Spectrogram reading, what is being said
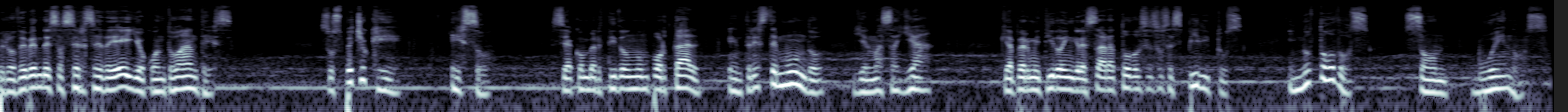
pero deben deshacerse de ello cuanto antes. Sospecho que eso se ha convertido en un portal entre este mundo y el más allá, que ha permitido ingresar a todos esos espíritus, y no todos son buenos.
